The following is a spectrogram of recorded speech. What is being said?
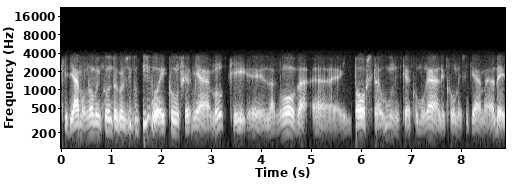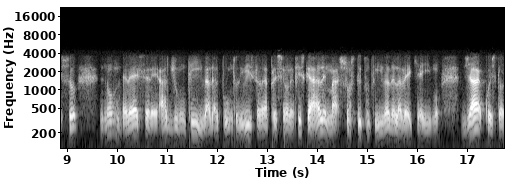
Chiediamo un nuovo incontro con l'esecutivo e confermiamo che eh, la nuova eh, imposta unica comunale, come si chiama adesso, non deve essere aggiuntiva dal punto di vista della pressione fiscale, ma sostitutiva della vecchia IMU. Già questo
